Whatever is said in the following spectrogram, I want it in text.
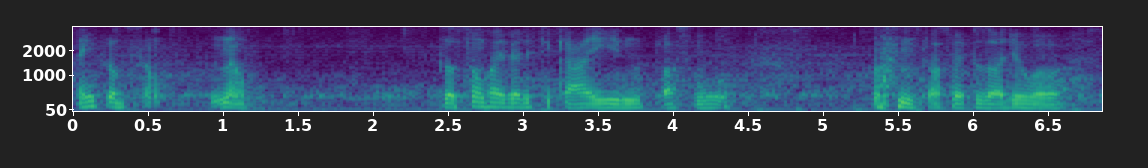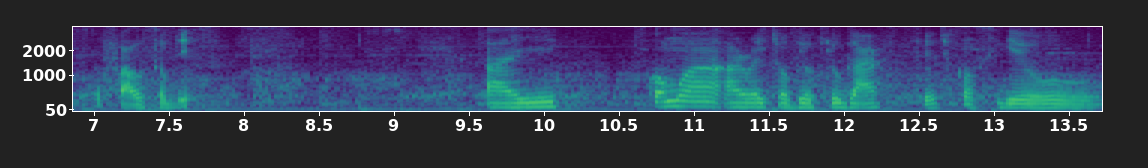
Tem produção? Não. A produção vai verificar aí no próximo, no próximo episódio eu, eu falo sobre isso. Aí, como a, a, Rachel viu que o Garfield conseguiu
